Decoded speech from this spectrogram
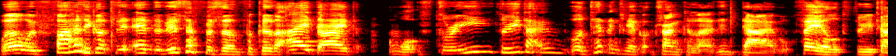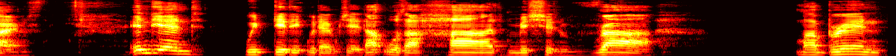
Well, we finally got to the end of this episode because I died, what, three? Three times? Well, technically I got tranquilized. didn't die, but failed three times. In the end, we did it with MJ. That was a hard mission. Rah. My brain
